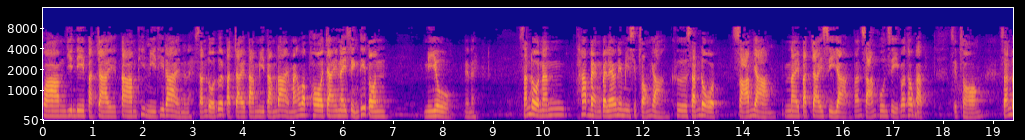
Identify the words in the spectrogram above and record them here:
ความยินดีปัจจัยตามที่มีที่ได้นะสันโดษด้วยปัจจัยตามมีตามได้ หมายความว่าพอใจในสิ่งที่ตนมีอยู่เนี่ยนะสันโดษนั้นถ้าแบ่งไปแล้วเนี่ยมีสิบสองอย่าง คือสันโดษสามอย่างในปัจจัยสี่อย่างพันสามคูณสี่ก็เท่ากับสิบสอง สันโด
